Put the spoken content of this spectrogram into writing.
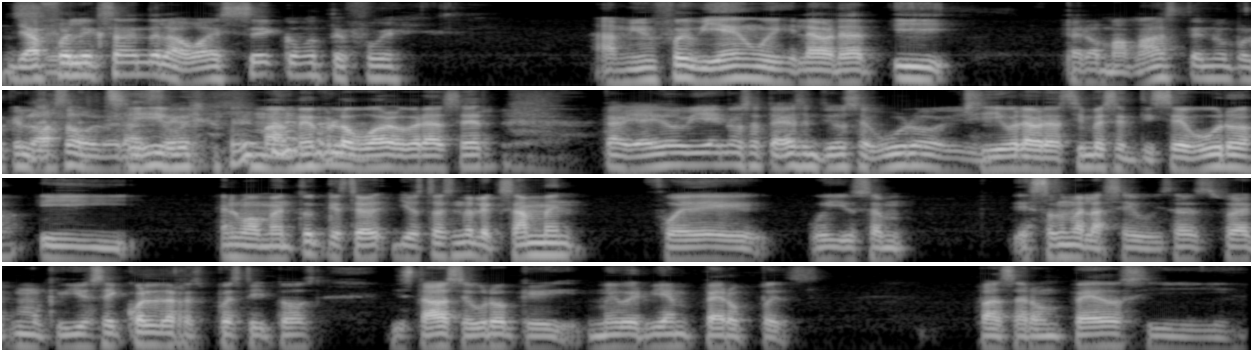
Ya Sí. fue el examen de la UASC, ¿cómo te fue? A mí me fue bien, güey, la verdad. Y. Pero mamaste, ¿no? Porque lo vas a volver Sí, a güey. hacer. Mamé, pero lo voy a volver a hacer. Te había ido bien, o sea, te había sentido seguro y... Sí, güey, la verdad sí me sentí seguro. Y el momento que yo estaba haciendo el examen fue de, güey, o sea, estas me las sé, güey, ¿sabes? Fue como que yo sé cuál es la respuesta y todo. Y estaba seguro que me iba a ir bien, pero pues pasaron pedos y.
